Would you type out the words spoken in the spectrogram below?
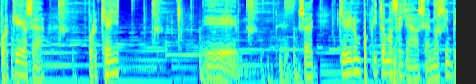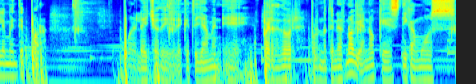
¿Por qué? O sea, porque hay... Eh, o sea, quiero ir un poquito más allá, o sea, no simplemente por, por el hecho de, que te llamen eh, perdedor por no tener novia, ¿no? Que es, digamos,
